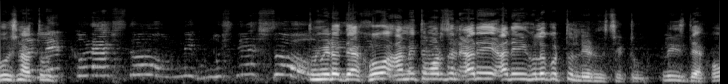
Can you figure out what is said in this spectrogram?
ঘুষ না তুমি তুমি এটা দেখো আমি তোমার জন্য আরে আরে এইগুলো করতে লেট হচ্ছে একটু প্লিজ দেখো।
